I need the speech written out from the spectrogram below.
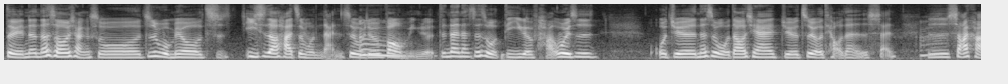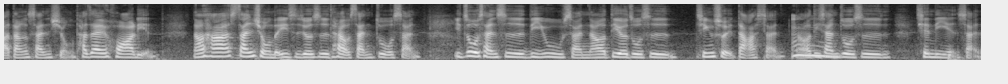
对，那那时候想说，就是我没有意识到它这么难，所以我就报名了。嗯、但那这是我第一个爬，我也是，我觉得那是我到现在觉得最有挑战的山，就是沙卡当三雄，它在花莲。然后它三雄的意思就是它有三座山，一座山是立雾山，然后第二座是清水大山，然后第三座是千里眼山。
